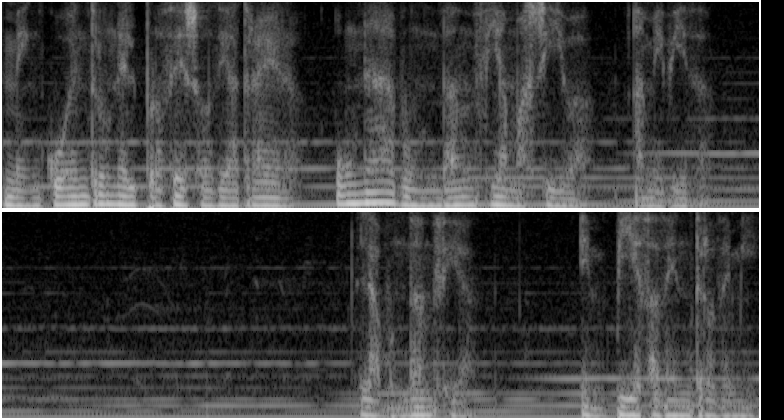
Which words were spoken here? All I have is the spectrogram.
Me encuentro en el proceso de atraer una abundancia masiva a mi vida. La abundancia empieza dentro de mí.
